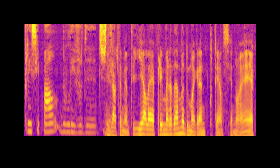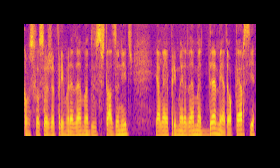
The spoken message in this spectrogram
principal do livro de, de Esther. Exatamente, e ela é a primeira-dama de uma grande potência, não é? É como se fosse hoje a primeira-dama dos Estados Unidos, ela é a primeira-dama da Medo-Pérsia,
